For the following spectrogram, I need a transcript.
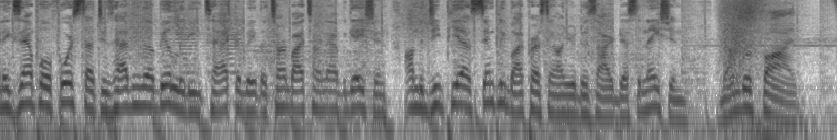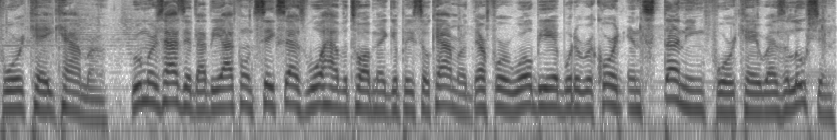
An example of Force Touch is having the ability to activate the turn-by-turn -turn navigation on the GPS simply by pressing on your desired destination. Number 5. 4K camera. Rumors has it that the iPhone 6s will have a 12 megapixel camera, therefore will be able to record in stunning 4K resolution.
